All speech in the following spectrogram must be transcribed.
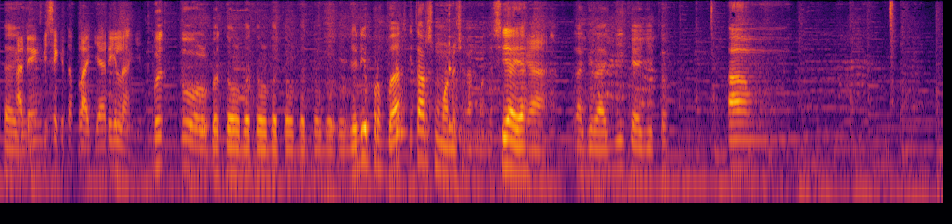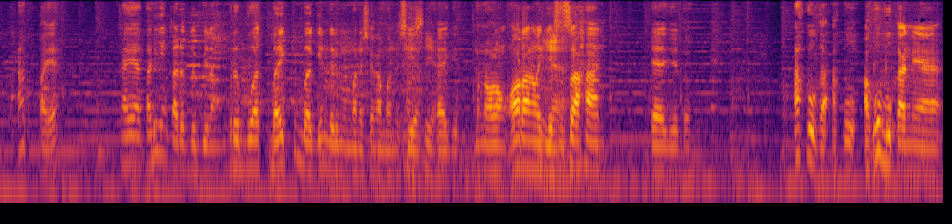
Kayak ada gitu. yang bisa kita pelajari lah gitu. Betul betul betul betul betul betul. Jadi banget kita harus memanusiakan manusia ya. Ya. Lagi-lagi kayak gitu. Em, apa ya? Kayak tadi yang kado tuh bilang berbuat baik itu bagian dari memanusiakan manusia, Manusia. kayak gitu. Menolong orang lagi Iya. kesusahan kayak gitu. Aku kak aku aku bukannya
